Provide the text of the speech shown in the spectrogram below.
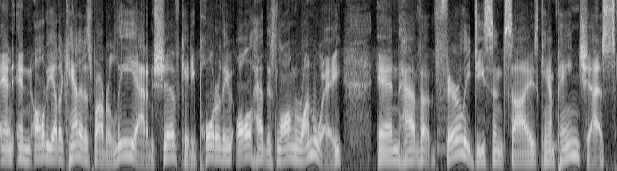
and, and all the other candidates, Barbara Lee, Adam Schiff, Katie Porter, they all had this long runway and have a fairly decent sized campaign chests.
